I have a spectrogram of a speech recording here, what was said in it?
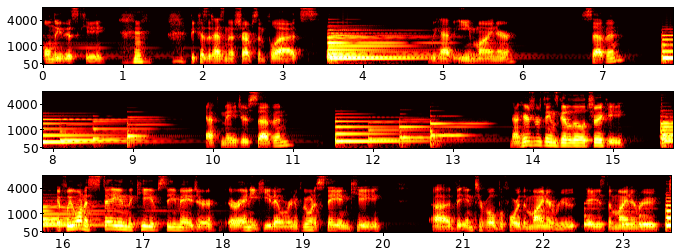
Only this key, because it has no sharps and flats. We have E minor 7. F major 7. Now here's where things get a little tricky. If we want to stay in the key of C major, or any key that we're in, if we want to stay in key, uh, the interval before the minor root, A is the minor root, G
